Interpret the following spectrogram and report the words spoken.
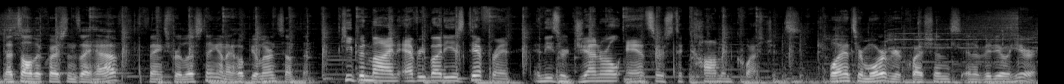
That's all the questions I have. Thanks for listening, and I hope you learned something. Keep in mind, everybody is different, and these are general answers to common questions. We'll answer more of your questions in a video here.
